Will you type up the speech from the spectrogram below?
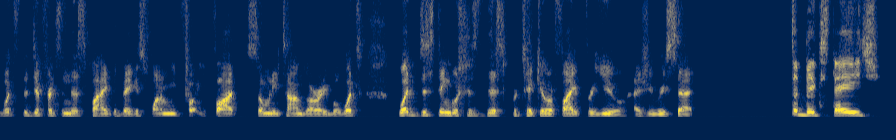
what's the difference in this fight? The biggest one. I mean, you fought so many times already, but what's what distinguishes this particular fight for you as you reset? It's a big stage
